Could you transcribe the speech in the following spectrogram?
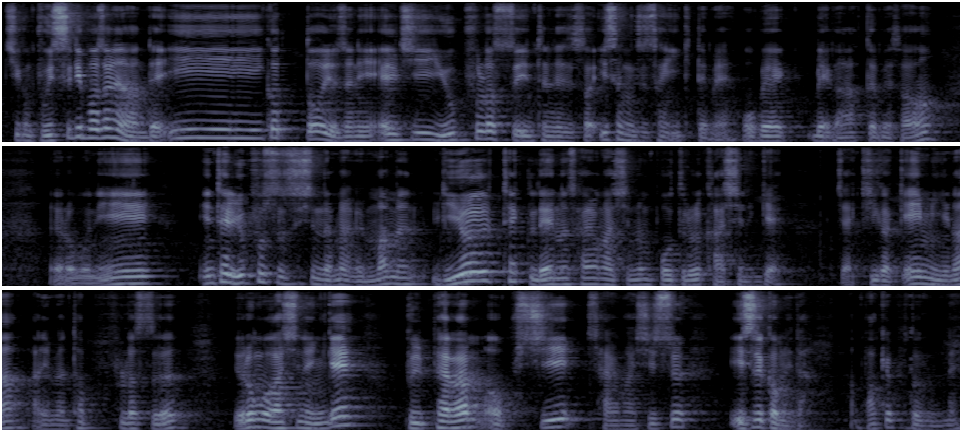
지금 V3 버전이 나왔는데 이것도 여전히 LG U 플러스 인터넷에서 이성지성이 있기 때문에 500메가급에서 여러분이 인터넷 U 플러스 쓰신다면 웬만하면 리얼텍 랜을 사용하시는 보드를 가시는 게 기가 gaming이나 아니면 터프 플러스 이런 거 가시는 게 불편함 없이 사용하실 수 있을 겁니다. 아, 밖에 보도는네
